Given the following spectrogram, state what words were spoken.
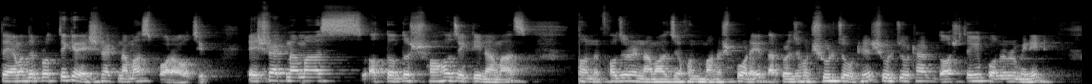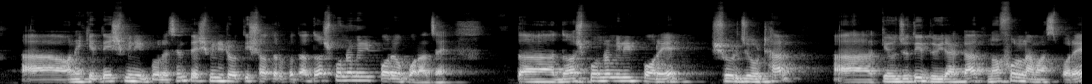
তাই আমাদের প্রত্যেকের এশরাক নামাজ পড়া উচিত। এশরাক নামাজ অত্যন্ত সহজ একটি নামাজ। ফজরের নামাজ যখন মানুষ পড়ে, তারপরে যখন সূর্য ওঠে, সূর্য ওঠার দশ থেকে পনেরো মিনিট অনেকে তেইশ মিনিট বলেছেন, তেইশ মিনিট অতি সতর্কতা, দশ পনেরো মিনিট পরেও পড়া যায়। তা দশ পনেরো মিনিট পরে সূর্য ওঠার কেউ যদি দুই রাকাত নফল নামাজ পড়ে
